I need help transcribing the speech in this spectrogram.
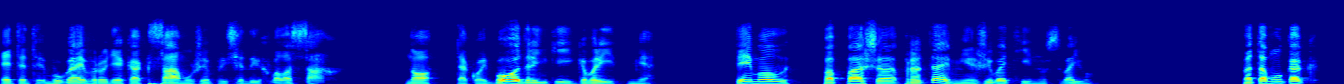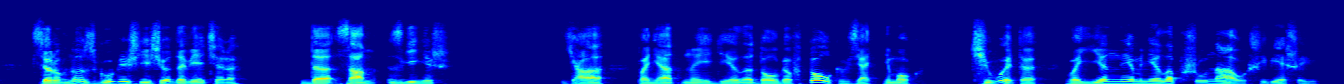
этот бугай вроде как сам уже при седых волосах. Но такой бодренький, говорит мне. Ты, мол, папаша, продай мне животину свою. Потому как все равно сгубишь еще до вечера. Да сам сгинешь. Я, понятное дело, долго в толк взять не мог. Чего это военные мне лапшу на уши вешают?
